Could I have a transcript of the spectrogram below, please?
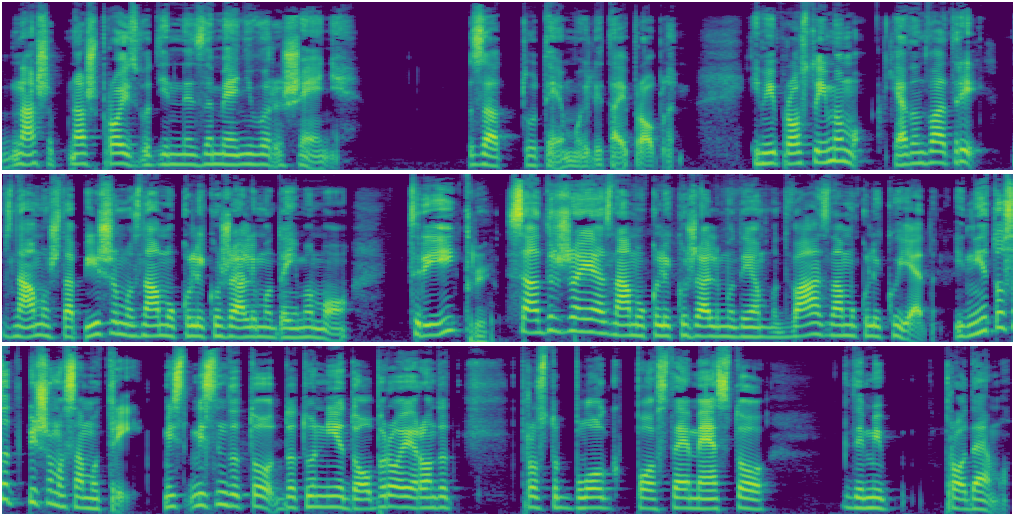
naša, naš proizvod je nezamenjivo rešenje za tu temu ili taj problem. I mi prosto imamo 1, 2, 3, znamo šta pišemo, znamo koliko želimo da imamo tri, Tri. sadržaja, znamo koliko želimo da imamo dva, znamo koliko jedan. I nije to sad pišemo samo tri. Mis, mislim da to, da to nije dobro jer onda prosto blog postaje mesto gde mi prodajemo,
